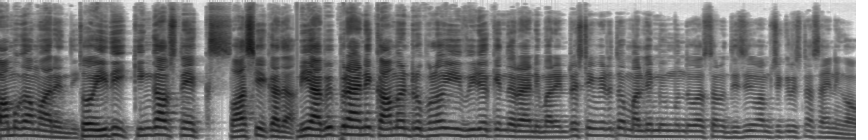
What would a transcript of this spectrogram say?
పాముగా మారింది. సో ఇది కింగ్ ఆఫ్ స్నేక్స్ వాస్కి కథ. మీ అభిప్రాయాన్ని కామెంట్ రూపంలో ఈ వీడియో కింద రాయండి. మరి ఇంట్రెస్టింగ్ వీడియోతో మళ్ళీ మీ ముందు వస్తాను. This is Vamsikrishna signing off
